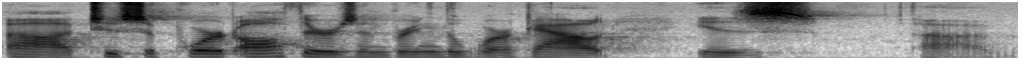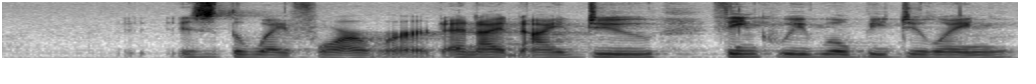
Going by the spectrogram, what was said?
uh, to support authors and bring the work out is, uh, is the way forward. And I, I, do think we will be doing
